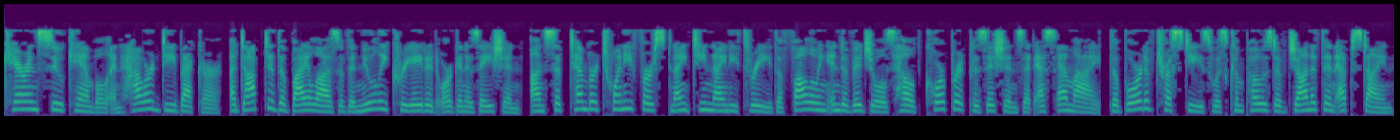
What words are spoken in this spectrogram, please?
Karen Sue Campbell and Howard D. Becker, adopted the bylaws of the newly created organization. On September 21, 1993 the following individuals held corporate positions at SMI. The board of trustees was composed of Jonathan Epstein,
